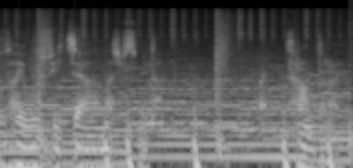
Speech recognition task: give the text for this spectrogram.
무사히 올 수 있지 않았나 싶습니다. 사랑합니다, 라이온.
